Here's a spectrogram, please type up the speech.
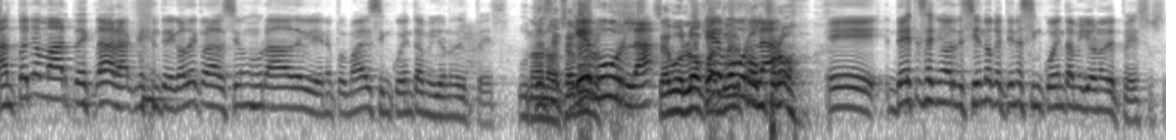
Antonio Marte declara que entregó declaración jurada de bienes por más de 50 millones de pesos. No, no, se ¿Qué burla? Se burló cuando él compró. Eh, de este señor diciendo que tiene 50 millones de pesos.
